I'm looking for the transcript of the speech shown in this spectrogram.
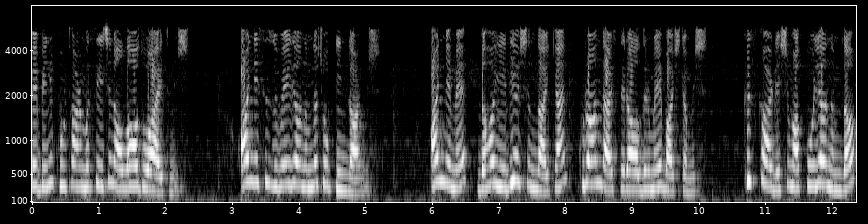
ve beni kurtarması için Allah'a dua etmiş. Annesi Zübeyde Hanım da çok dindarmış. Anneme daha 7 yaşındayken Kur'an dersleri aldırmaya başlamış. Kız kardeşi Makbule Hanım da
